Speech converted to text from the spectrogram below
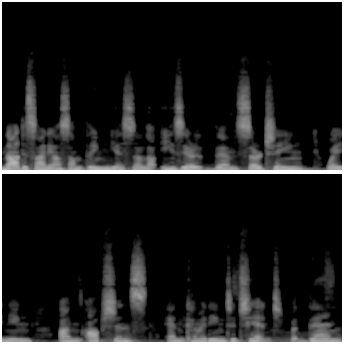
not deciding on something is a lot easier than searching, weighing on options, and committing to change. But then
